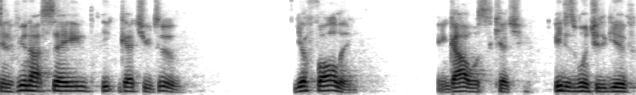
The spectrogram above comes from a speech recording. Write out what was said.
And if you're not saved, he can catch you too. You're falling, and God wants to catch you. He just wants you to give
